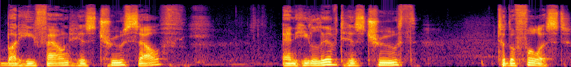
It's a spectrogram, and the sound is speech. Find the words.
but he found his true self and he lived his truth to the fullest.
